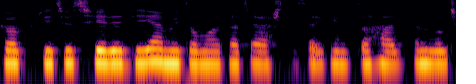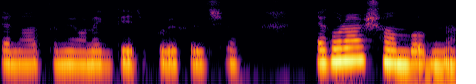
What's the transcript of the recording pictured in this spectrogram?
সব কিছু ছেড়ে দিয়ে আমি তোমার কাছে আসতে চাই। কিন্তু হাসব্যান্ড বলছে, না, তুমি অনেক দেরি করে ফেলছো। এখন আর সম্ভব না।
